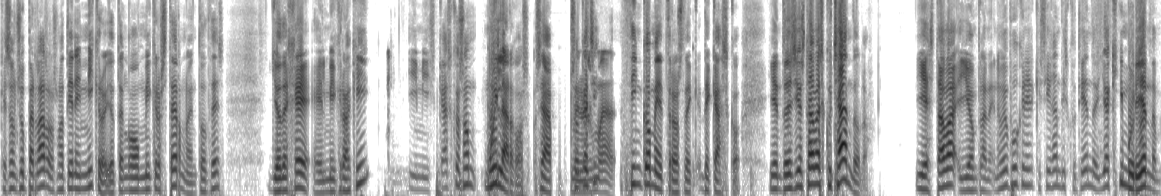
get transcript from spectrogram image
que son súper largos, no tienen micro, yo tengo un micro externo. Entonces, yo dejé el micro aquí y mis cascos son muy largos. O sea, son Menos casi mal. 5 metros de, de casco. Y entonces yo estaba escuchándolo. Y estaba, y yo en plan, no me puedo creer que sigan discutiendo, yo aquí muriéndome.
